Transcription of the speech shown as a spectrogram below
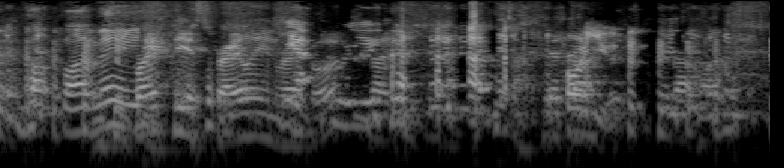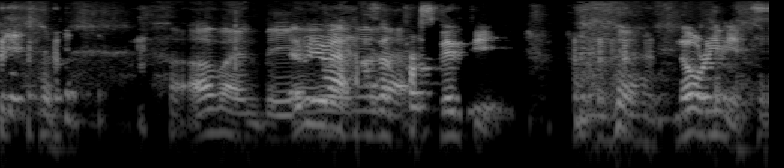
not by me. Break the Australian record yeah, for you. I won't be. Everyone has a possibility. no limits.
